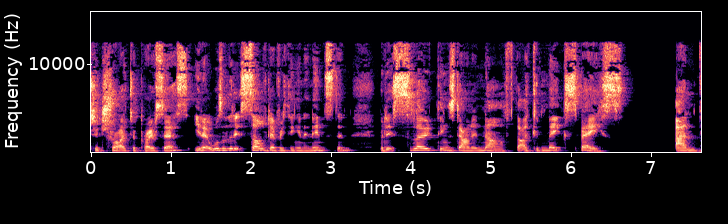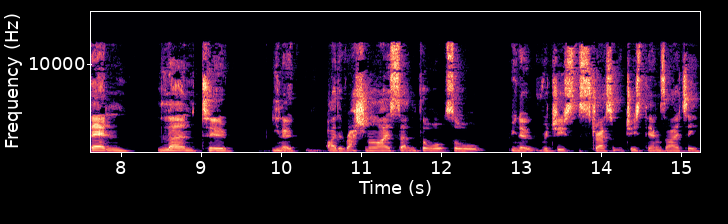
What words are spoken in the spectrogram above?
to try to process. You know, it wasn't that it solved everything in an instant, but it slowed things down enough that I could make space and then learn to, you know, either rationalize certain thoughts or, you know, reduce the stress or reduce the anxiety.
